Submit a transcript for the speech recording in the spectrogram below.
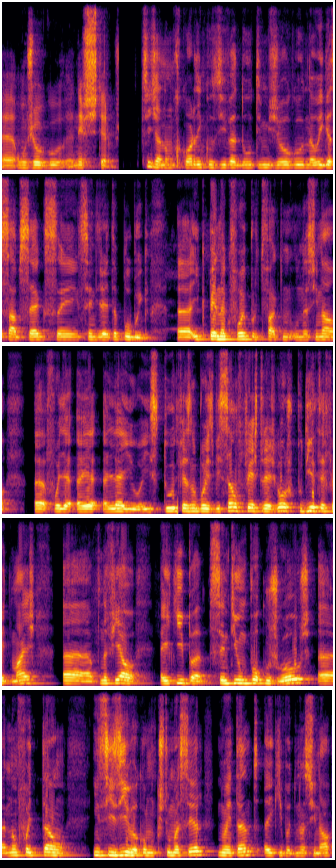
uh, um jogo uh, nestes termos? Sim, já não me recordo, inclusive, do último jogo na Liga Sabseg sem, sem direito a público. Uh, e que pena que foi, porque de facto o Nacional uh, foi alheio a isso tudo. Fez uma boa exibição, fez três gols, podia ter feito mais. Uh, Penafiel a equipa sentiu um pouco os gols, uh, não foi tão incisiva como costuma ser, no entanto, a equipa do Nacional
